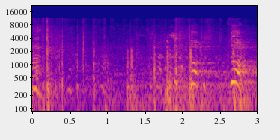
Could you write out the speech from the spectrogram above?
Стоп! Стоп!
